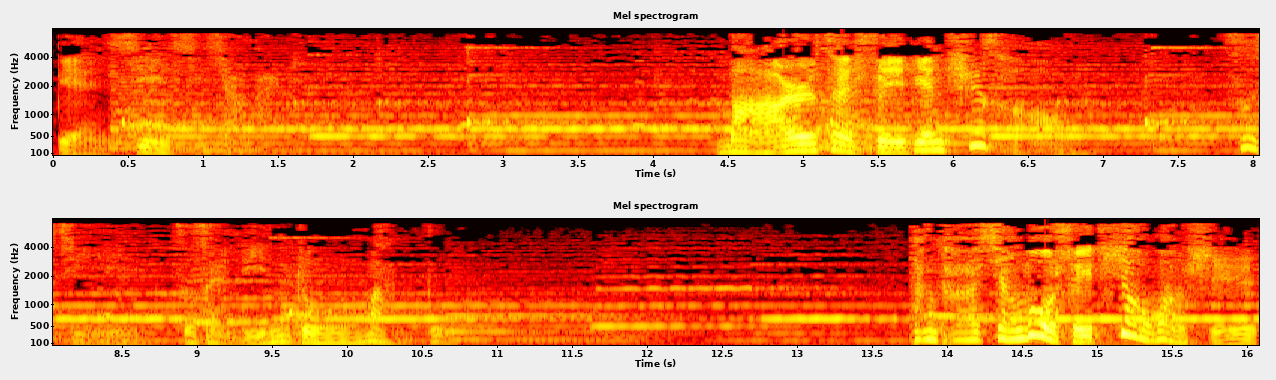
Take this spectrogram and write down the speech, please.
便歇息下来。马儿在水边吃草，自己则在林中漫步。当他向洛水眺望时，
